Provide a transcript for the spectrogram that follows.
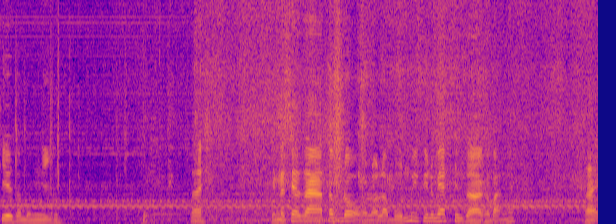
chia ra 1000 đây. Thì nó sẽ ra tốc độ của nó là 40 km trên giờ các bạn nhé. Đấy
